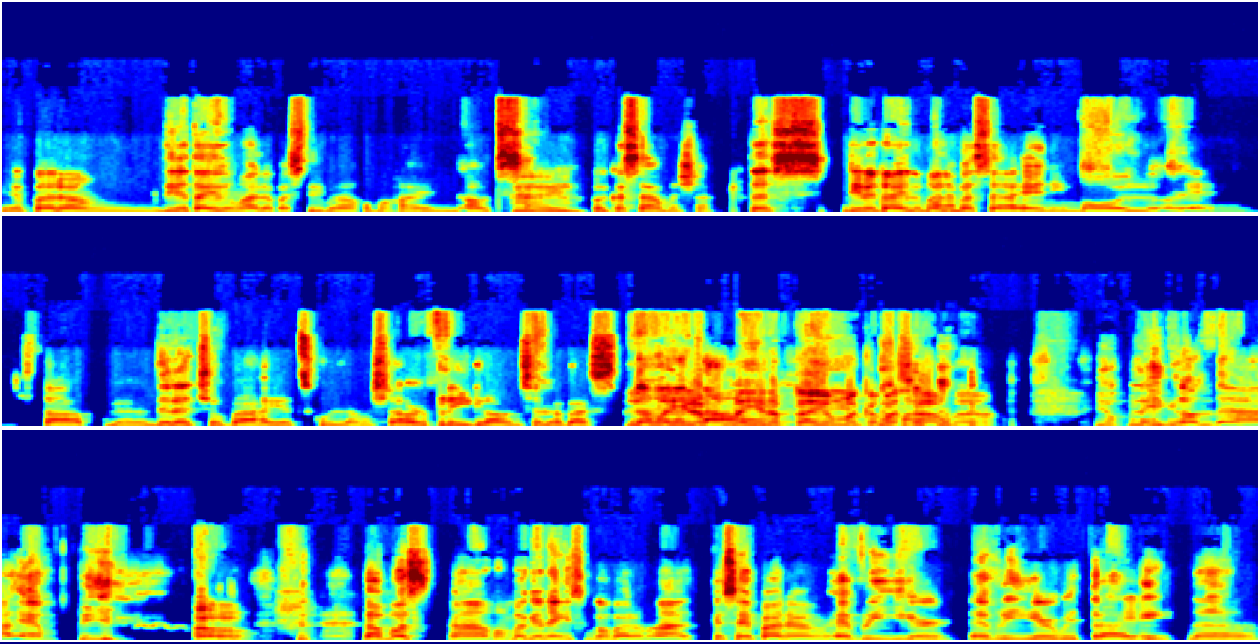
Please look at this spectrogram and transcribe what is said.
yung parang hindi na tayo lumalabas, di ba? Kumakain outside pagkasama siya. Tapos, di na tayo lumalabas sa any mall or any stop. Ganun, diretso bahay at school lang siya. Or playground sa labas. Yeah, na walang mahirap, tao. mahirap tayong magkakasama. Yung playground na empty. Oo. Tapos, ah, kumbaga naisip ko parang, ah, kasi parang every year, every year we try na,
